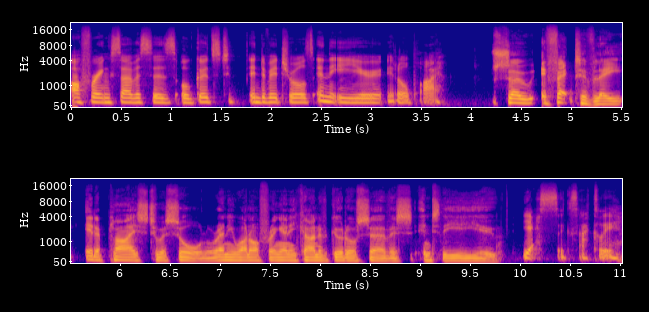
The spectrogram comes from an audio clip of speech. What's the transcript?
offering services or goods to individuals in the EU, it'll apply. So effectively, it applies to us all or anyone offering any kind of good or service into the EU. Yes, exactly.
